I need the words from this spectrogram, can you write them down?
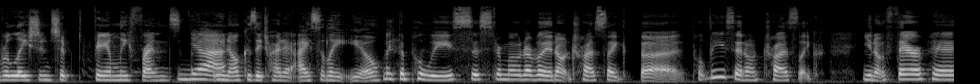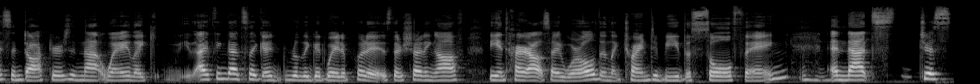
relationship, family, friends. Yeah. you know, because they try to isolate you. like the police system or whatever they don't trust like the police they don't trust like you know therapists and doctors in that way like i think that's like a really good way to put it is they're shutting off the entire outside world and like trying to be the sole thing mm-hmm. and that's just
